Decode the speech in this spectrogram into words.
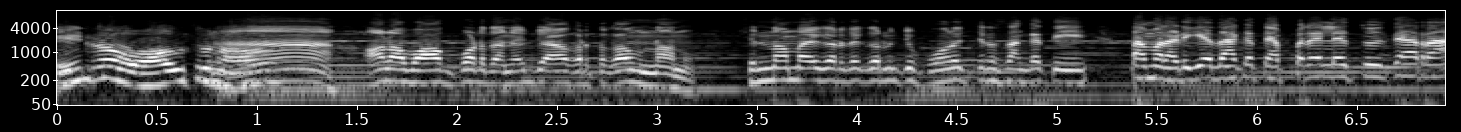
ఏంట్రా వాగుతున్నా ఆ, అలా వాగకూడదని జాగ్రత్తగా ఉన్నాను. చిన్న అమ్మాయి గారి దగ్గర నుంచి ఫోన్ వచ్చిన సంగతి తమరు అడిగేదాకా చెప్పలేదు చూసారా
